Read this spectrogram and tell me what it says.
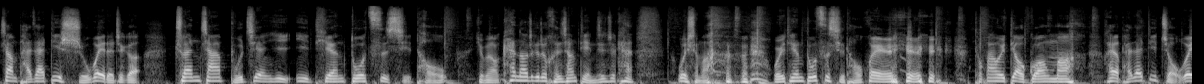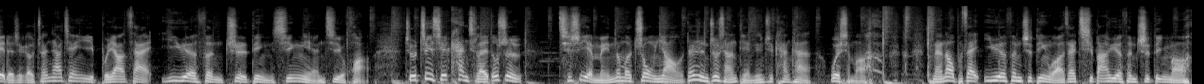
像排在第十位的这个专家不建议。一一天多次洗头有没有看到这个就很想点进去看，为什么 我一天多次洗头会 头发会掉光吗？还有排在第九位的这个专家建议不要在一月份制定新年计划，就这些看起来都是其实也没那么重要，但是你就想点进去看看为什么？难道不在一月份制定，我要在七八月份制定吗？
